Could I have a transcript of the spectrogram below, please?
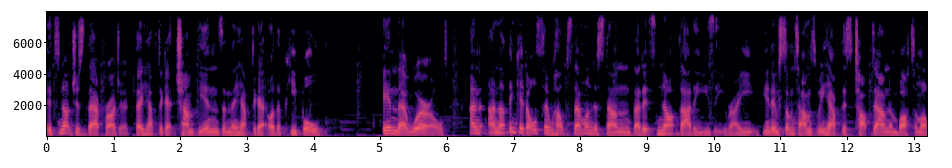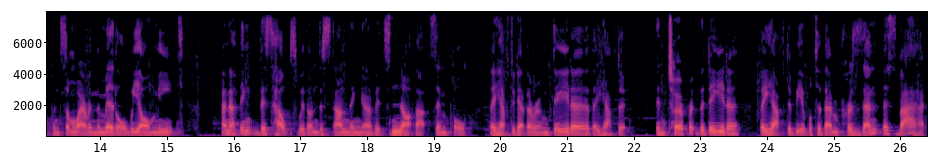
it's not just their project. They have to get champions and they have to get other people in their world. And, and I think it also helps them understand that it's not that easy, right? You know, sometimes we have this top down and bottom up, and somewhere in the middle we all meet. And I think this helps with understanding of it's not that simple. They have to get their own data, they have to interpret the data, they have to be able to then present this back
